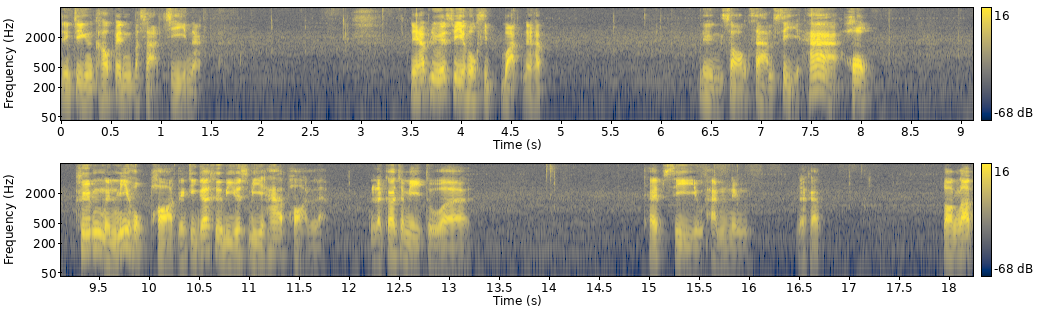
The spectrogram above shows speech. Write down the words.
จริงๆเขาเป็นภาษาจีนนะนี่ครับ USB 60 วัตต์นะครับ 1 2 3 4 5 6 คือเหมือนมี 6 พอร์ต จริงๆ ก็คือมี USB 5 พอร์ตแหละ แล้วก็จะมีตัว Type C อยู่อันหนึ่งนะครับรองรับ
